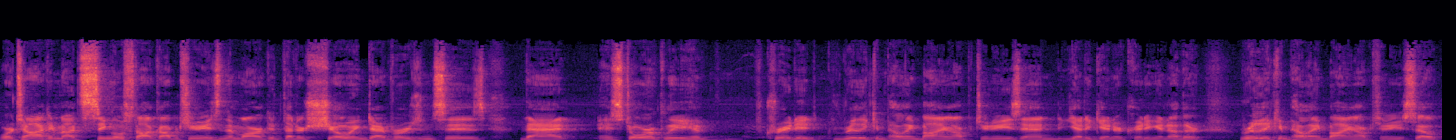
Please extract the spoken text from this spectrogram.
We're talking about single stock opportunities in the market that are showing divergences that historically have created really compelling buying opportunities and yet again are creating another really compelling buying opportunity. So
